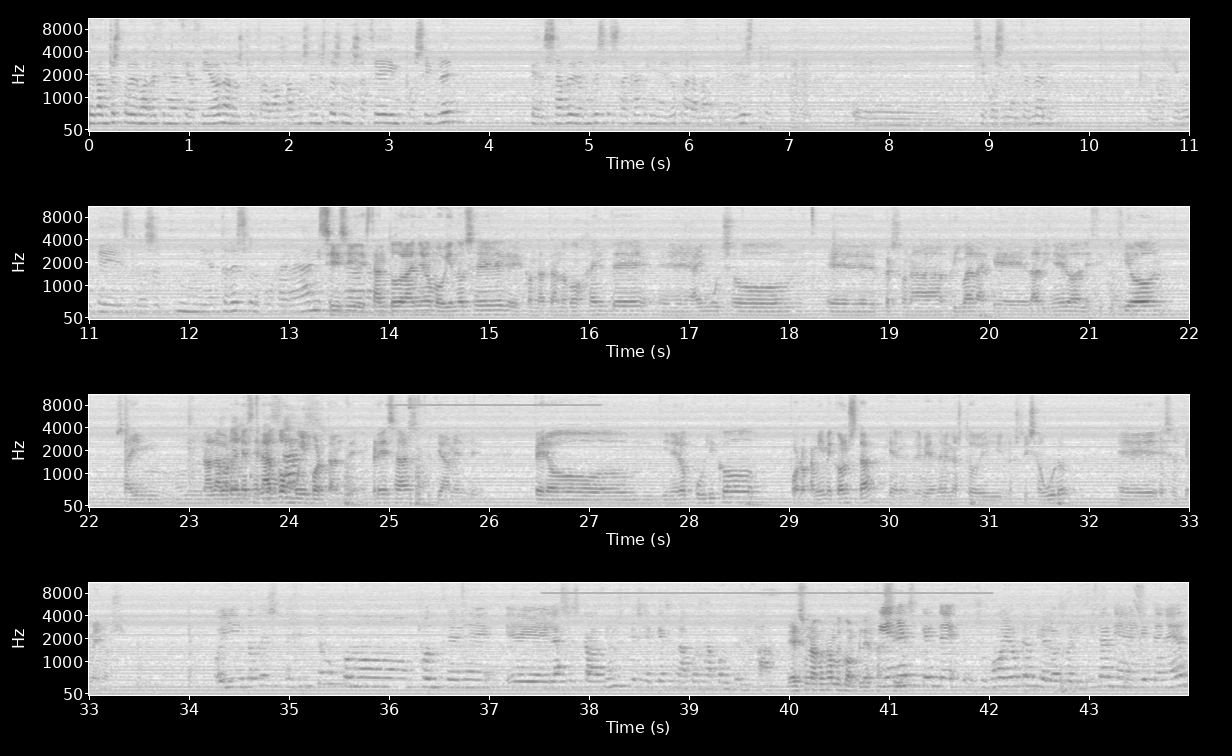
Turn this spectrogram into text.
tiene tantos problemas de financiación a los que trabajamos en esto, se nos hace imposible pensar de dónde se saca el dinero para mantener esto. Eh, sigo sin entenderlo. Imagino que los directores se lo currarán. y Sí, sí, están todo el año moviéndose, eh, contactando con gente, eh, hay mucho eh, persona privada que da dinero a la institución, o sea, hay un- una labor de mecenazgo muy importante, empresas, efectivamente, pero mm, dinero público, por lo que a mí me consta, que evidentemente no estoy, no estoy seguro, eh, es el que menos. Oye, entonces, Egipto, ¿cómo concede eh, las excavaciones? Que sé que es una cosa compleja. Es una cosa muy compleja, sí. Tienes te- supongo yo que el que lo solicita tiene que tener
